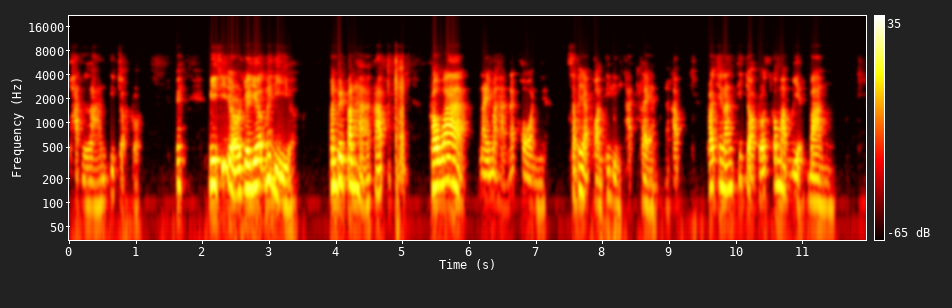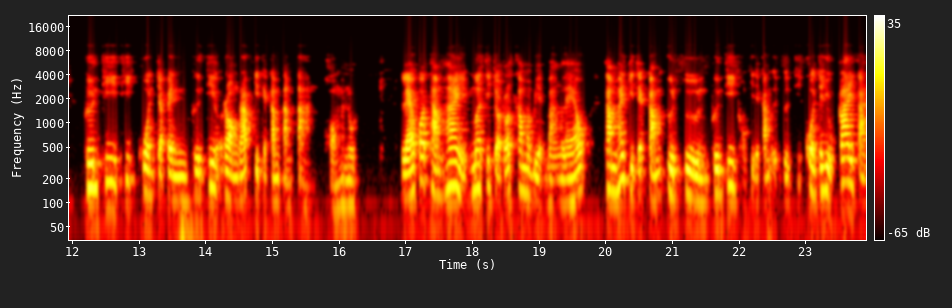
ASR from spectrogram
6,000 ล้านที่จอดรถ มีที่จอดรถเยอะๆไม่ดีเหรอ มันเป็นปัญหาครับ เพราะว่าในมหานครเนี่ยทรัพยากรที่ดินขาดแคลนนะครับ เพราะฉะนั้นที่จอดรถก็มาเบียดบัง พื้นที่ที่ควรจะเป็นพื้นที่รองรับกิจกรรมต่างๆ ของมนุษย์ แล้วก็ทำให้เมื่อที่จอดรถเข้ามาเบียดบังแล้ว ทำให้กิจกรรมอื่น ๆ พื้นที่ของกิจกรรมอื่น ๆ ที่ควรจะอยู่ใกล้กัน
